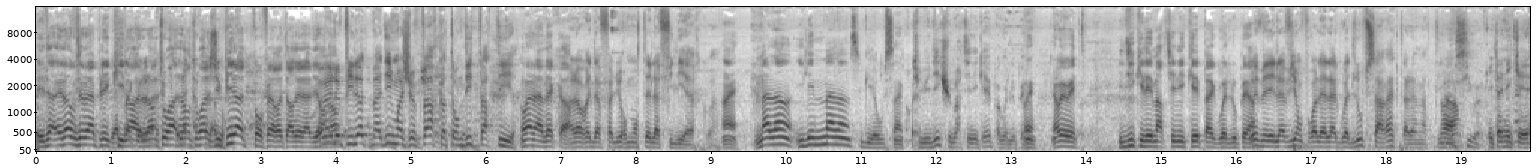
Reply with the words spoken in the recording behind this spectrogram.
Et, là, et là, vous avez appelé qui L'entourage du pilote pour faire retarder l'avion. Ouais, le pilote m'a dit, moi je pars quand on me dit de partir. Voilà, d'accord. Alors il a fallu remonter la filière, quoi. Ouais. Malin, il est malin ce Guillaume, c'est Tu lui dis que je suis martiniquais, pas guadeloupéen. Ouais. Ah oui, oui. Il dit qu'il est martiniquais, pas guadeloupéen. Oui, mais l'avion pour aller à la Guadeloupe s'arrête à la Martinique. Voilà. Aussi, ouais. Il t'a niqué.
